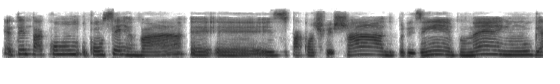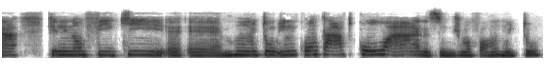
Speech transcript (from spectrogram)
é tentar com, conservar é, é, esse pacote fechado, por exemplo, né, em um lugar que ele não fique é, é, muito em contato com o ar, assim, de uma forma muito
